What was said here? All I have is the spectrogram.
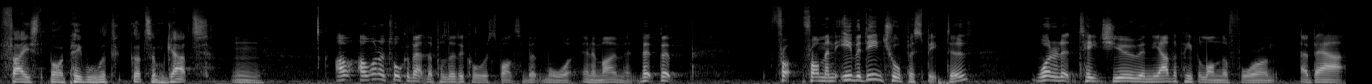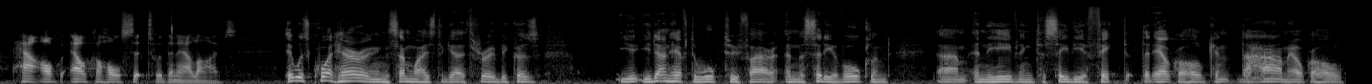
faced by people with got some guts. Mm. I, I, want to talk about the political response a bit more in a moment, but but fr from an evidential perspective, what did it teach you and the other people on the forum about how al alcohol sits within our lives? It was quite harrowing in some ways to go through because you, you don't have to walk too far in the city of Auckland um, in the evening to see the effect that alcohol can, the harm alcohol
